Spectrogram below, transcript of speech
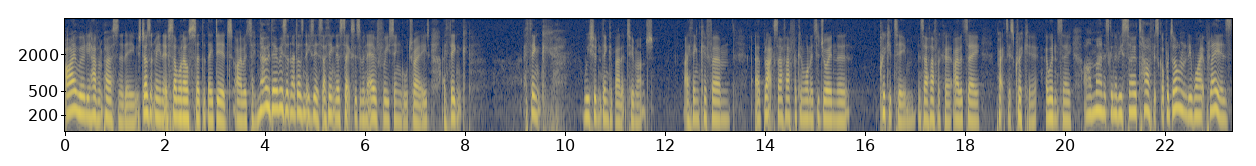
I really haven't personally, which doesn't mean that if someone else said that they did, I would say, no, there isn't, that doesn't exist. I think there's sexism in every single trade. I think, I think we shouldn't think about it too much. I think if um, a black South African wanted to join the cricket team in South Africa, I would say, practice cricket. I wouldn't say, oh man, it's going to be so tough. It's got predominantly white players.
